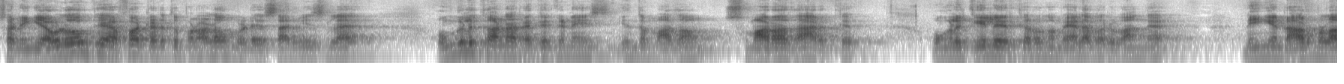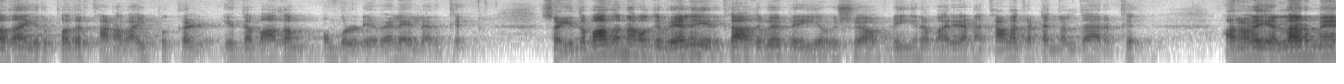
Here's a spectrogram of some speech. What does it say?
ஸோ நீங்கள் எவ்வளோக்கு எஃபர்ட் எடுத்து போனாலும் உங்களுடைய சர்வீஸில் உங்களுக்கான ரெக்கக்னைஸ் இந்த மாதம் சுமாராக தான் இருக்குது உங்களுக்கு கீழே இருக்கிறவங்க மேலே வருவாங்க. நீங்கள் நார்மலாக தான் இருப்பதற்கான வாய்ப்புகள் இந்த மாதம் உங்களுடைய வேலையில் இருக்குது. ஸோ இந்த மாதம் நமக்கு வேலை இருக்கா? அதுவே பெரிய விஷயம் அப்படிங்கிற மாதிரியான காலகட்டங்கள் தான் இருக்குது. அதனால் எல்லாருமே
